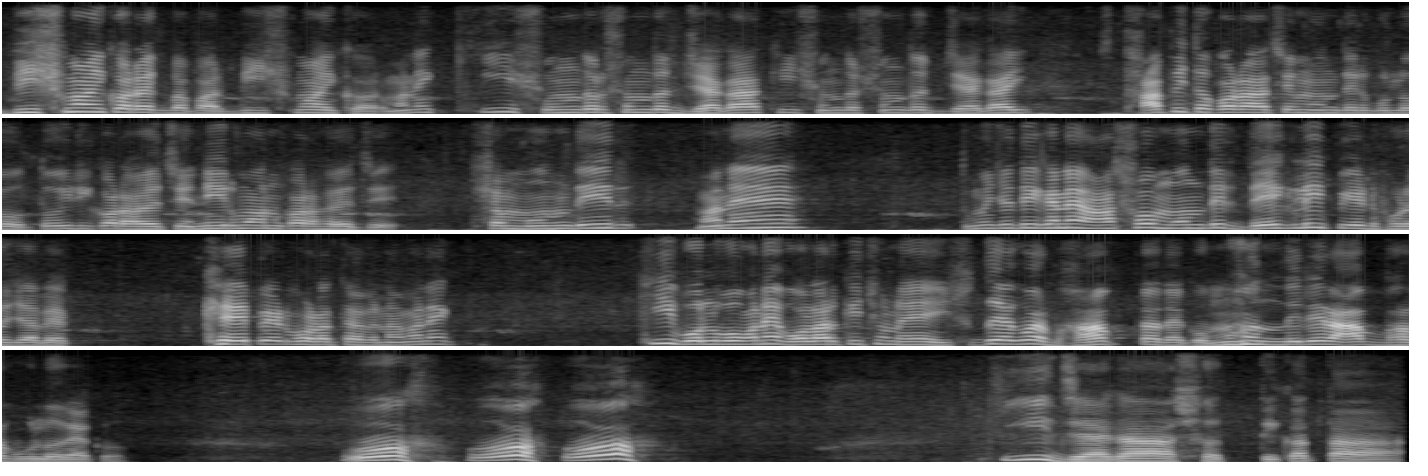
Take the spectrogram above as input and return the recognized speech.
বিস্ময়কর এক ব্যাপার, বিস্ময়কর। মানে কি সুন্দর সুন্দর জায়গা, কি সুন্দর সুন্দর জায়গায় স্থাপিত করা আছে মন্দিরগুলো, তৈরি করা হয়েছে, নির্মাণ করা হয়েছে। সব মন্দির মানে তুমি যদি এখানে আসো, মন্দির দেখলেই পেট ভরে যাবে। খেয়ে পেট ভরাতে হবে না। মানে কি বলব মানে বলার কিছু নেই। শুধু একবার ভাবটা দেখো, মন্দিরের আব ভাবগুলো দেখো। ওহ ওহ ওহ। কি জায়গা, সত্যি কথা।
